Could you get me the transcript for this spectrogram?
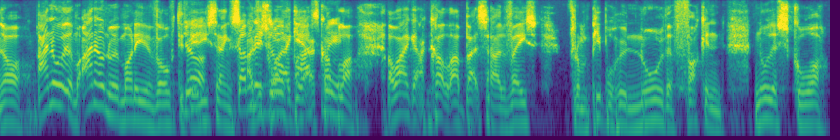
No, I know them. I don't know the money involved to do these things. I just want to get a past me. couple of. I want to get a couple of bits of advice from people who know the fucking know the score.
